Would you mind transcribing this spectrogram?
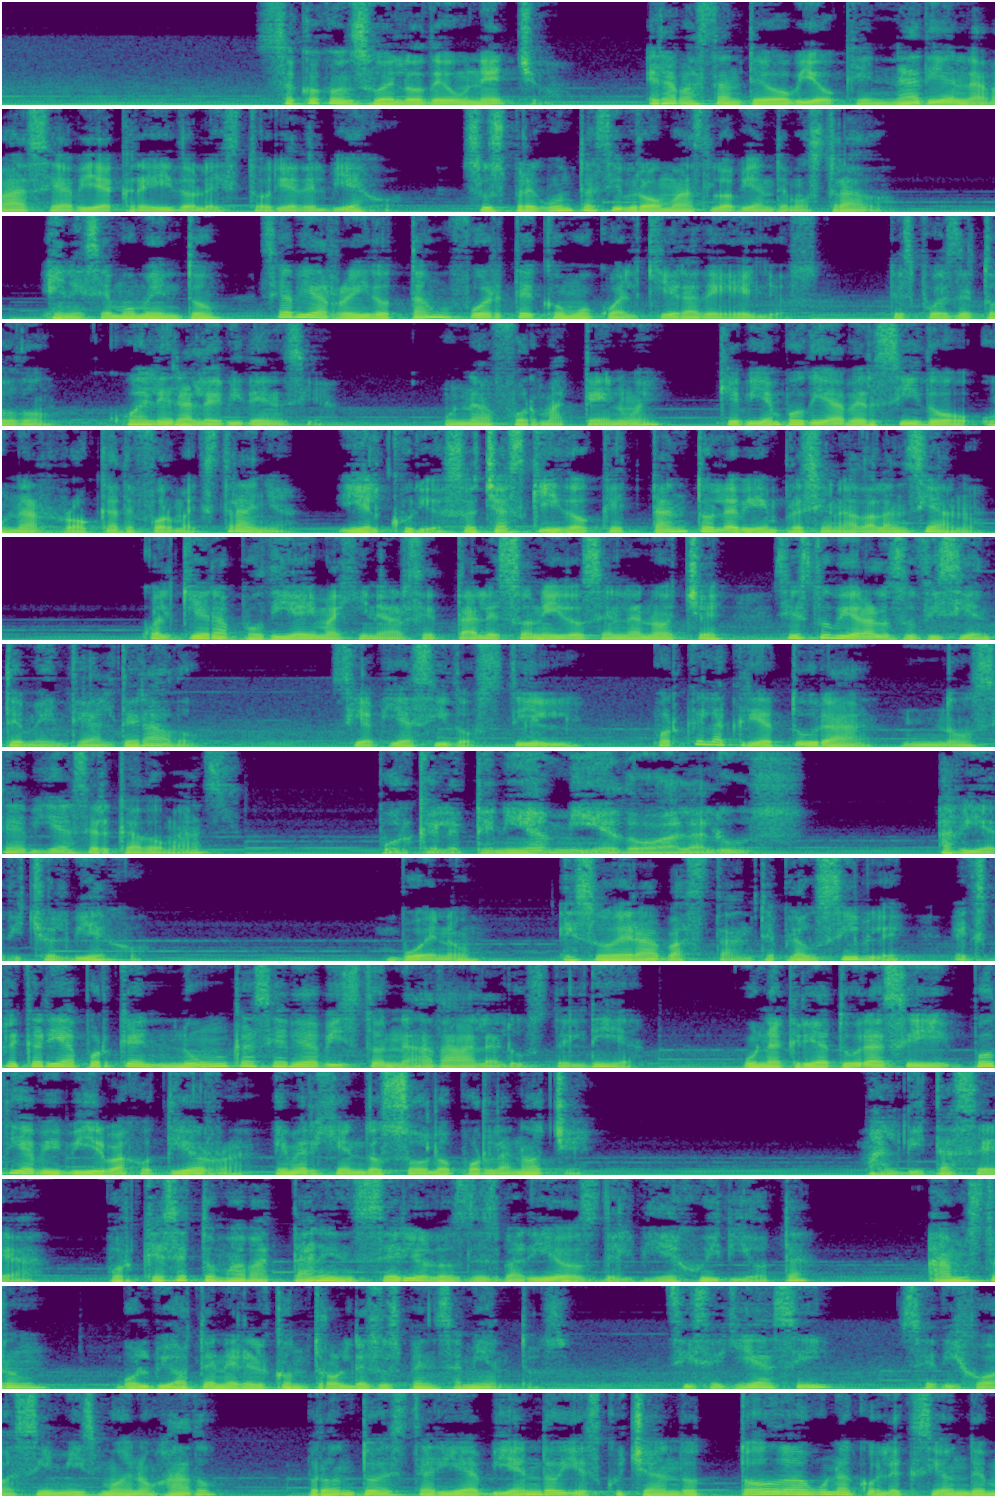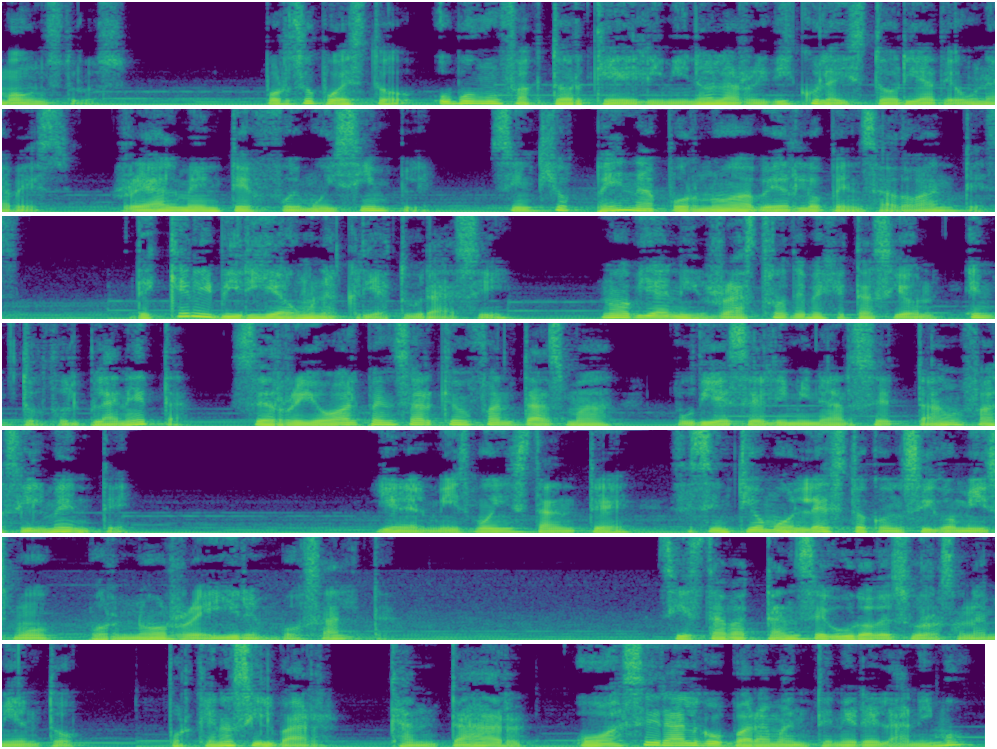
Sacó consuelo de un hecho. Era bastante obvio que nadie en la base había creído la historia del viejo. Sus preguntas y bromas lo habían demostrado. En ese momento se había reído tan fuerte como cualquiera de ellos. Después de todo, ¿cuál era la evidencia? Una forma tenue, que bien podía haber sido una roca de forma extraña, y el curioso chasquido que tanto le había impresionado al anciano. Cualquiera podía imaginarse tales sonidos en la noche si estuviera lo suficientemente alterado. Si había sido hostil, ¿por qué la criatura no se había acercado más? Porque le tenía miedo a la luz, había dicho el viejo. Bueno, eso era bastante plausible. Explicaría por qué nunca se había visto nada a la luz del día. Una criatura así podía vivir bajo tierra, emergiendo solo por la noche. Maldita sea, ¿por qué se tomaba tan en serio los desvaríos del viejo idiota? Armstrong volvió a tener el control de sus pensamientos. Si seguía así, se dijo a sí mismo enojado, pronto estaría viendo y escuchando toda una colección de monstruos. Por supuesto, hubo un factor que eliminó la ridícula historia de una vez. Realmente fue muy simple. Sintió pena por no haberlo pensado antes. ¿De qué viviría una criatura así? No había ni rastro de vegetación en todo el planeta. Se rió al pensar que un fantasma pudiese eliminarse tan fácilmente. Y en el mismo instante se sintió molesto consigo mismo por no reír en voz alta. Si estaba tan seguro de su razonamiento, ¿por qué no silbar, cantar o hacer algo para mantener el ánimo?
